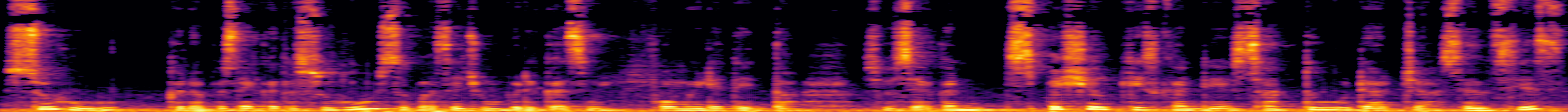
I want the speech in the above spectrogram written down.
suhu. Kenapa saya kata suhu? Sebab saya jumpa dekat sini. Formula theta. So, saya akan special casekan dia 1 darjah Celsius.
